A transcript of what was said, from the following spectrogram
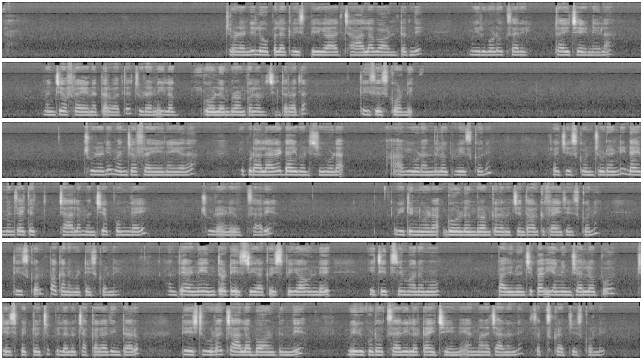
చూడండి లోపల క్రిస్పీగా చాలా బాగుంటుంది. మీరు కూడా ఒకసారి ట్రై చేయండి ఇలా. మంచిగా ఫ్రై అయిన తర్వాత చూడండి ఇలా గోల్డెన్ బ్రౌన్ కలర్ వచ్చిన తర్వాత తీసేసుకోండి. చూడండి మంచిగా ఫ్రై అయినాయి కదా. ఇప్పుడు అలాగే డైమండ్స్ కూడా అవి కూడా అందులోకి వేసుకొని ఫ్రై చేసుకొని చూడండి. డైమండ్స్ అయితే చాలా మంచిగా పొంగాయి. చూడండి ఒకసారి. వీటిని కూడా గోల్డెన్ బ్రౌన్ కలర్ వచ్చేంత వరకు ఫ్రై చేసుకొని తీసుకొని పక్కన పెట్టేసుకోండి. అంతే అండి. ఎంతో టేస్టీగా క్రిస్పీగా ఉండే ఈ చిప్స్ని మనము పది నుంచి పదిహేను నిమిషాల్లోపు చేసి పెట్టవచ్చు పిల్లలు చక్కగా తింటారు. టేస్ట్ కూడా చాలా బాగుంటుంది. మీరు కూడా ఒకసారి ఇలా ట్రై చేయండి అండ్ మన ఛానల్ని సబ్స్క్రైబ్ చేసుకోండి.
